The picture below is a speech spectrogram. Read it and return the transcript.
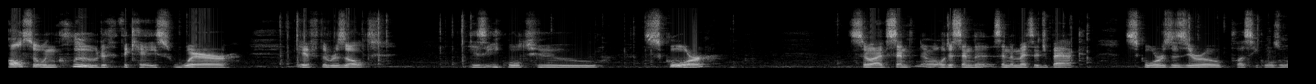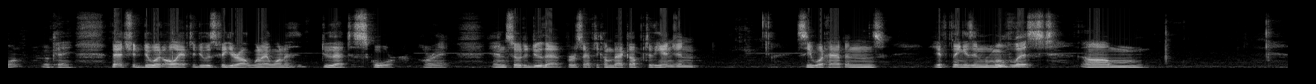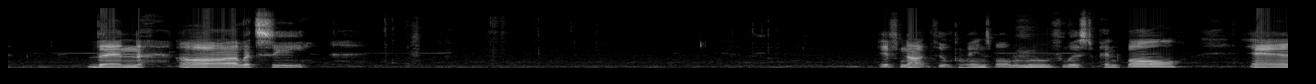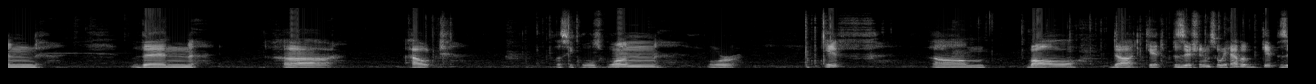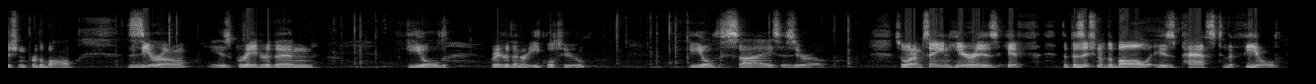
also include the case where if the result is equal to score, so I've sent, I'll just send a, send a message back, scores is 0 plus equals 1. Okay, that should do it. All I have to do is figure out when I want to do that to score. All right, and so to do that, first I have to come back up to the engine, see what happens. If thing is in remove list, um, then uh, let's see. If not, field contains ball, remove list append ball, and then uh, out plus equals 1, or if um, ball dot get position, so we have a get position for the ball, 0 is greater than field greater than or equal to field size 0. So what I'm saying here is if the position of the ball is past the field,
